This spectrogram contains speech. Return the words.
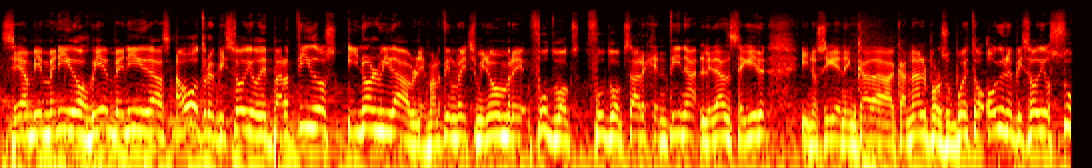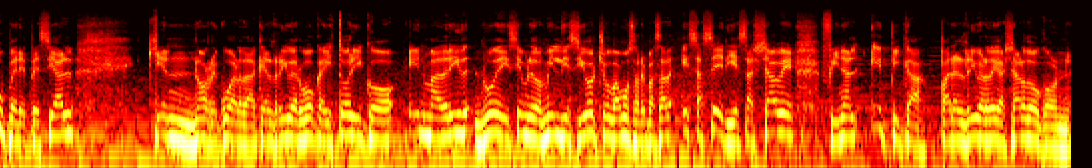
Sean bienvenidos, bienvenidas a otro episodio de Partidos Inolvidables. Martín Reich, mi nombre, Footbox, Footbox Argentina, le dan seguir y nos siguen en cada canal, por supuesto. Hoy un episodio súper especial ¿Quién no recuerda aquel River Boca histórico en Madrid, 9 de diciembre de 2018? Vamos a repasar esa serie, esa llave final épica para el River de Gallardo con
